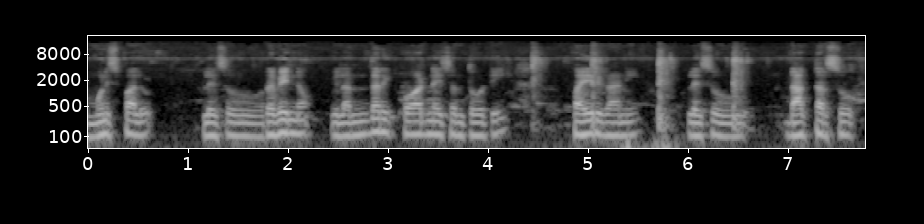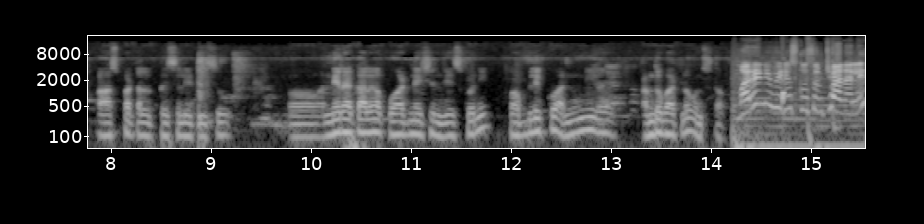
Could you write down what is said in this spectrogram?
మున్సిపల్ ప్లస్ రెవెన్యూ వీళ్ళందరి కోఆర్డినేషన్ తోటి ఫైర్ కానీ ప్లస్ డాక్టర్స్ హాస్పిటల్ ఫెసిలిటీసు అన్ని రకాలుగా కోఆర్డినేషన్ చేసుకొని పబ్లిక్ అన్ని అందుబాటులో ఉంచుతాం. మరిన్ని వీడియోస్ కోసం ఛానల్ని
